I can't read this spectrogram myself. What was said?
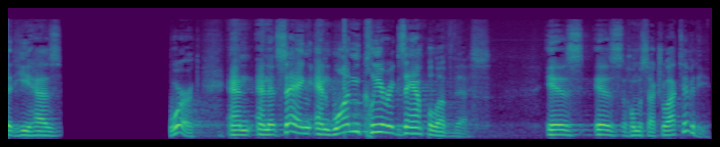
That he has work. And, and it's saying, and one clear example of this is, is homosexual activity.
